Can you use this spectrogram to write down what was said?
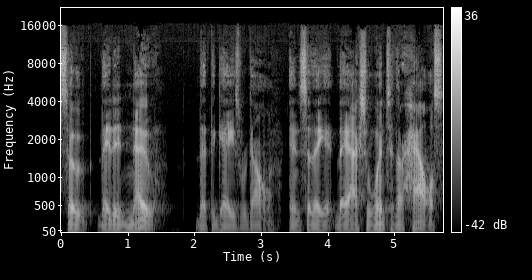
so they didn't know that the gays were gone, and so they they actually went to their house.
